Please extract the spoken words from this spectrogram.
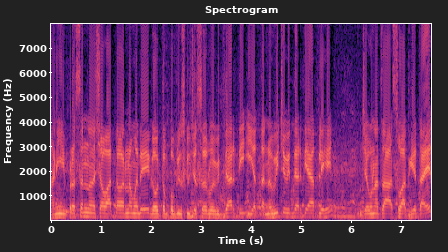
आणि प्रसन्न अशा वातावरणामध्ये गौतम पब्लिक स्कूलचे सर्व विद्यार्थी इयत्ता नववीचे विद्यार्थी आहे आपले हे जेवणाचा आस्वाद घेत आहेत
